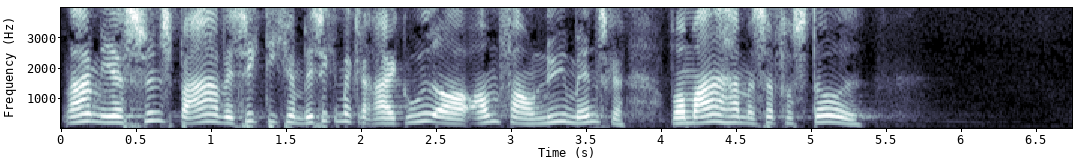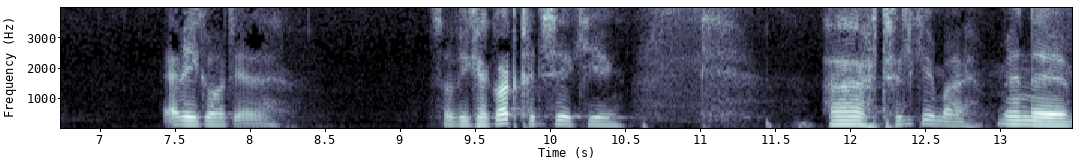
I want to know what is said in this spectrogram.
Nej, men jeg synes bare, hvis ikke, de kan, hvis ikke man kan række ud og omfavne nye mennesker, hvor meget har man så forstået? Jeg ved godt, ja. Så vi kan godt kritisere kirken. Øh, tilgiv mig. Men, øh,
